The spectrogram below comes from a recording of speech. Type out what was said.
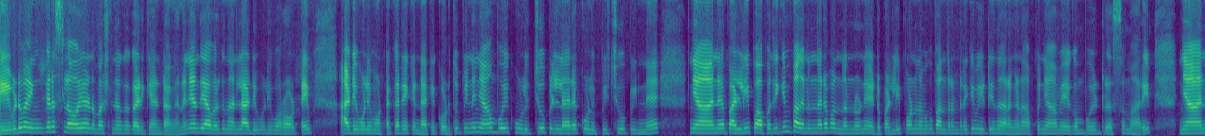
ഡേവിഡ് ഭയങ്കര സ്ലോ ആണ് ഭക്ഷണമൊക്കെ കഴിക്കാനായിട്ട് അങ്ങനെ ഞാൻ ദേ അവർക്ക് നല്ല അടിപൊളി പൊറോട്ടയും അടിപൊളി മുട്ടക്കറിയൊക്കെ ഉണ്ടാക്കി കൊടുത്തു. പിന്നെ ഞാൻ പോയി കുളിച്ചു പിള്ളേരെ കുളിപ്പിച്ചു. പിന്നെ ഞാൻ പള്ളി പോയപ്പോഴത്തേക്കും പതിനൊന്നര പന്ത്രണ്ട് മണിയായിട്ട് പള്ളിയിൽ പോകണം നമുക്ക് പന്ത്രണ്ടരയ്ക്ക് വീട്ടിൽ നിന്ന് ഇറങ്ങണം. അപ്പം ഞാൻ വേഗം പോയി ഡ്രസ്സ് മാറി. ഞാൻ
